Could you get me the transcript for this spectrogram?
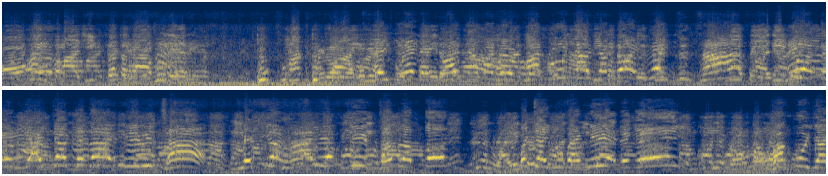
ขอให้สมาชิกรัฐสภาผู้เรียนทุกพักทุกฝ่ายเด็กเล็กเด็กน้อยจำมาเลยความรู้เจ้ายังได้เล่นศึกษาเมื่อเต็ม ข้อเรียกร้องทั้งหมฟัดงผู้ใหญ่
